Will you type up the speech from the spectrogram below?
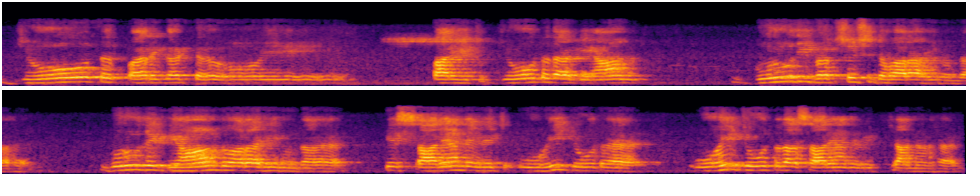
ਜੋਤ ਪ੍ਰਗਟ ਹੋਏ। ਪਰ ਇੱਕ ਜੋਤ ਦਾ ਗਿਆਨ ਗੁਰੂ ਦੀ ਬਖਸ਼ਿਸ਼ ਦੁਆਰਾ ਹੀ ਹੁੰਦਾ ਹੈ। ਗੁਰੂ ਦੇ ਗਿਆਨ ਦੁਆਰਾ ਹੀ ਹੁੰਦਾ ਹੈ। ਕਿ ਸਾਰਿਆਂ ਦੇ ਵਿੱਚ ਉਹੀ ਜੋਤ ਹੈ, ਉਹੀ ਜੋਤ ਦਾ ਸਾਰਿਆਂ ਦੇ ਵਿੱਚ ਚਾਨਣ ਹੈ।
